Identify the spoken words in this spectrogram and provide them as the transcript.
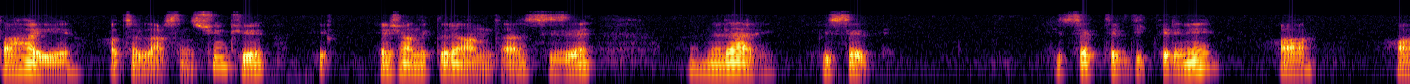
daha iyi hatırlarsınız. Çünkü yaşandıkları anda size neler hisset, hissettirdiklerini a, a,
